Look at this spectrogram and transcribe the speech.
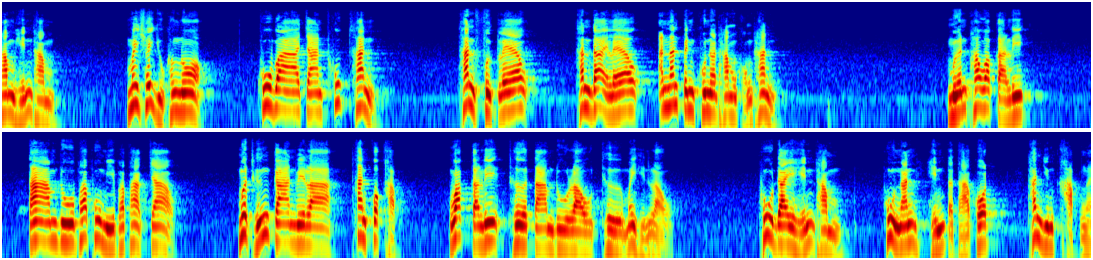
ธรรมเห็นธรรมไม่ใช่อยู่ข้างนอกครูบาอาจารย์ทุกท่าน ท่านฝึกแล้ว ท่านได้แล้ว อันนั้นเป็นคุณธรรมของท่าน เหมือนพระวกาลิ ตามดูพระผู้มีพระภาคเจ้า เมื่อถึงการเวลาท่านก็ขับวักกะลิเธอตามดูเรา เธอไม่เห็นเรา ผู้ใดเห็นธรรม ผู้นั้นเห็นตถาคต ท่านยึงขับไง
